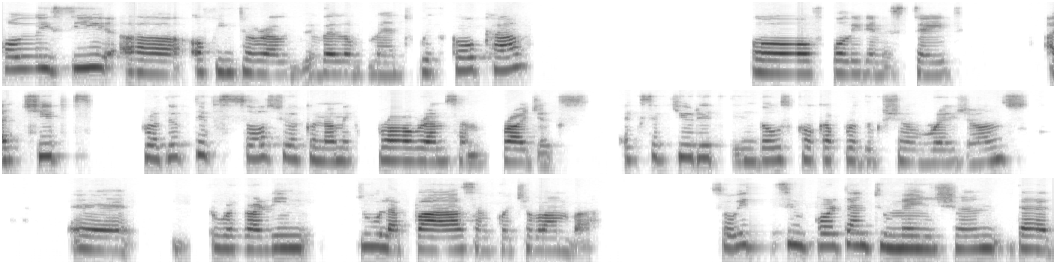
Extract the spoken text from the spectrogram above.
policy uh, of integral development with COCA of Bolivian state achieves productive socioeconomic programs and projects executed in those coca production regions uh, regarding to La Paz and Cochabamba. So it's important to mention that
